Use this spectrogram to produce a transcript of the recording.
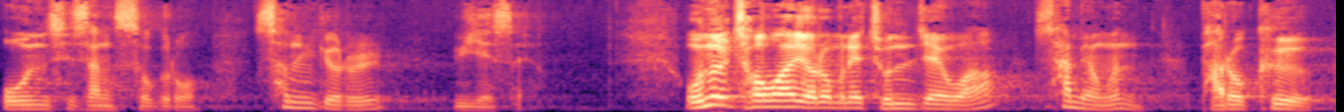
온 세상 속으로 선교를 위해서요. 오늘 저와 여러분의 존재와 사명은 바로 그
